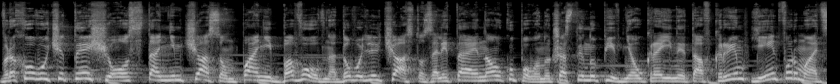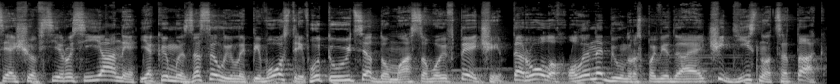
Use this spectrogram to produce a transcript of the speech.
Враховуючи те, що останнім часом пані Бавовна доволі часто залітає на окуповану частину півдня України та в Крим, є інформація, що всі росіяни, якими заселили півострів, готуються до масової втечі. Таролог Олена Бюн розповідає, чи дійсно це так.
